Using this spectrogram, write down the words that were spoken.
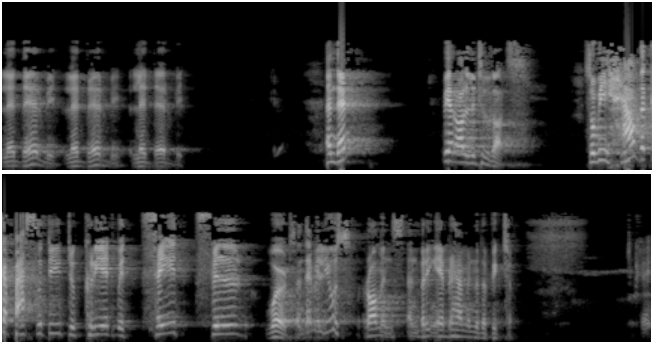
let there be, let there be, let there be. And then, we are all little gods. So we have the capacity to create with faith-filled words. And they will use Romans and bring Abraham into the picture. Okay.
